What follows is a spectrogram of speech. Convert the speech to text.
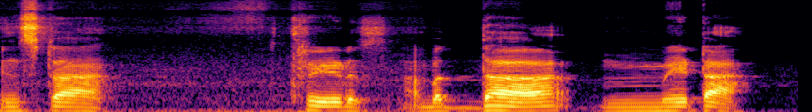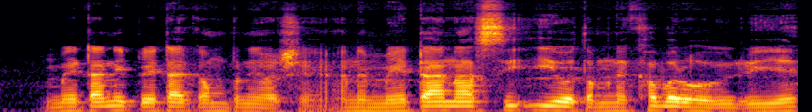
ઇન્સ્ટા થ્રેડ્સ આ બધા મેટા મેટાની પેટા કંપનીઓ છે અને મેટાના સીઈઓ તમને ખબર હોવી જોઈએ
